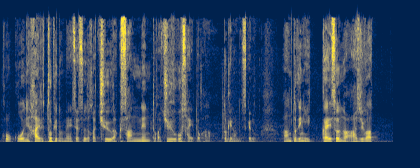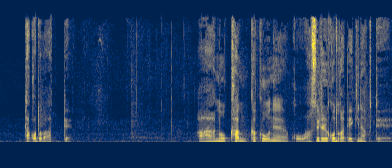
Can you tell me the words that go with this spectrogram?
高校に入る時の面接だか中学3年とか15歳とかの時なんですけどあの時に一回そういうのを味わったことがあってあの感覚をねこう忘れることができなくて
